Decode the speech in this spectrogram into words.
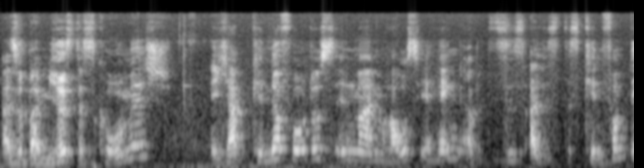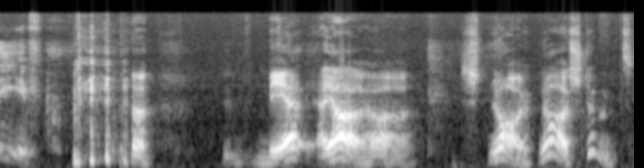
Also bei mir ist das komisch. Ich habe Kinderfotos in meinem Haus hier hängen, aber das ist alles das Kind vom Dave. Mehr? Ja, ja. Ja, ja, stimmt.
